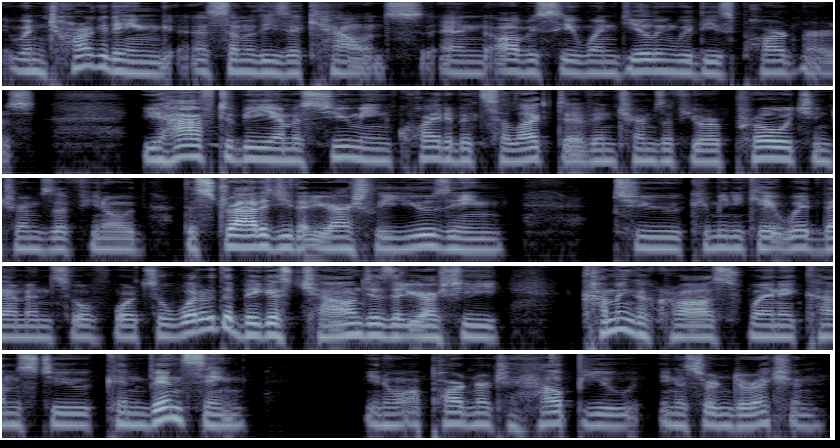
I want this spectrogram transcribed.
when targeting uh, some of these accounts, and obviously when dealing with these partners, you have to be, I'm assuming, quite a bit selective in terms of your approach, in terms of you know the strategy that you're actually using to communicate with them and so forth. So, what are the biggest challenges that you're actually coming across when it comes to convincing you know a partner to help you in a certain direction?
